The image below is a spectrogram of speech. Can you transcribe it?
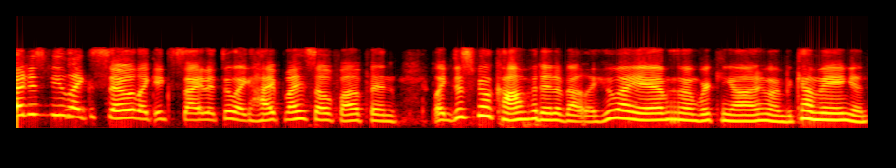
I just be like so like excited to like hype myself up and like just feel confident about like who I am, who I'm working on, who I'm becoming, and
